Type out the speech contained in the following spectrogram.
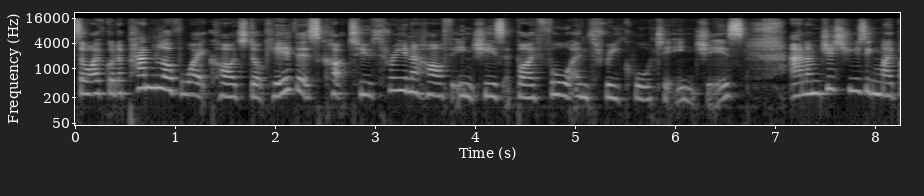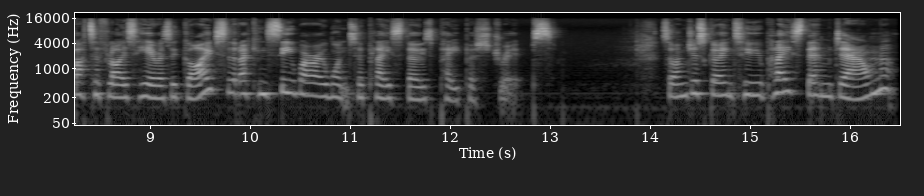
So I've got a panel of white cardstock here that's cut to three and a half inches by four and three quarter inches. And I'm just using my butterflies here as a guide so that I can see where I want to place those paper strips. So I'm just going to place them down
